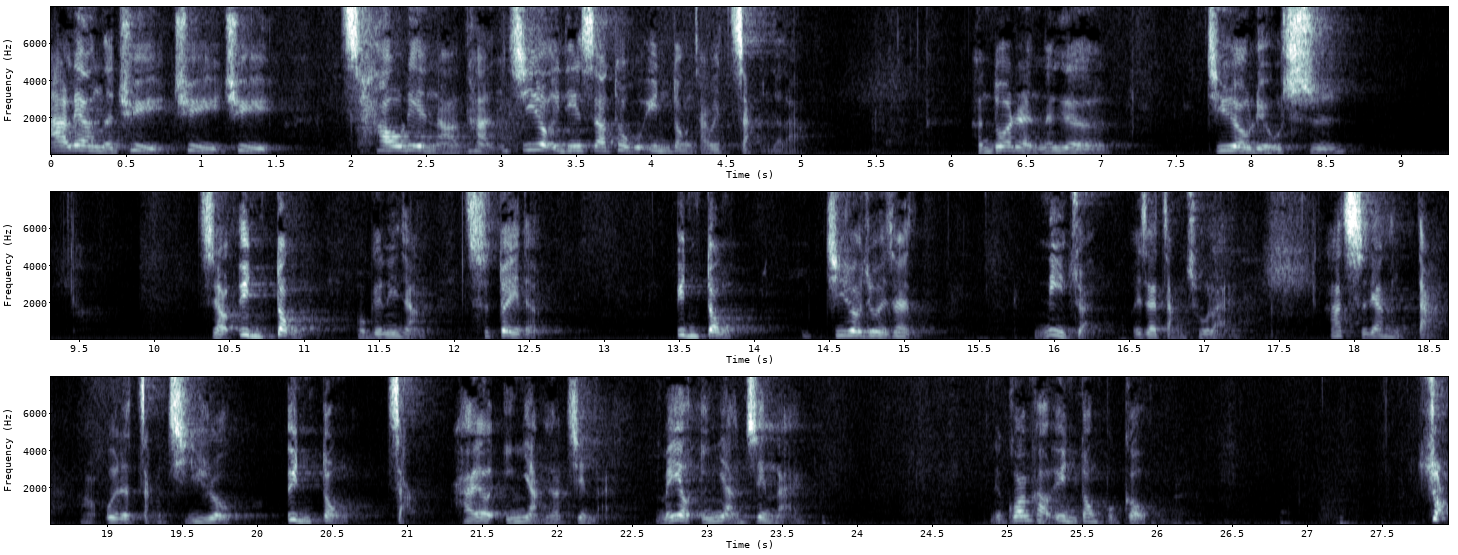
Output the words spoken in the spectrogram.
大量的去去去操练啊，他肌肉一定是要透过运动才会长的啦。很多人那个肌肉流失，只要运动，我跟你讲，是对的，运动肌肉就会在逆转，会再长出来。它食量很大啊，为了长肌肉，运动长，还有营养要进来，没有营养进来。你光靠运动不够，壮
